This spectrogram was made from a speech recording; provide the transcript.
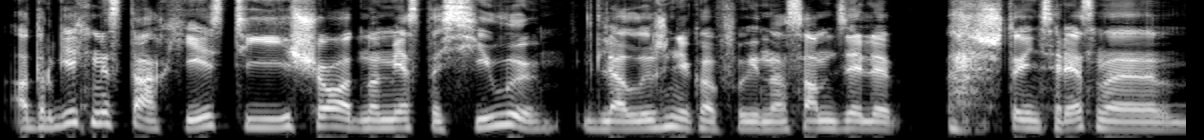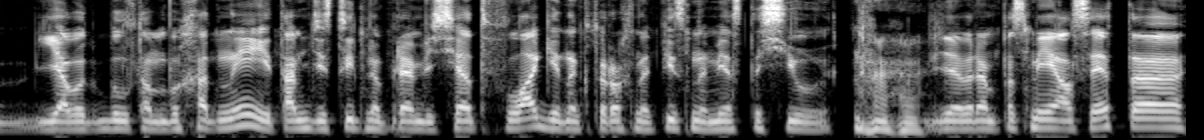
О других местах есть еще одно место силы для лыжников, и на самом деле что интересно, я вот был там в выходные, и там действительно прям висят флаги, на которых написано «Место силы». Я прям посмеялся. Это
